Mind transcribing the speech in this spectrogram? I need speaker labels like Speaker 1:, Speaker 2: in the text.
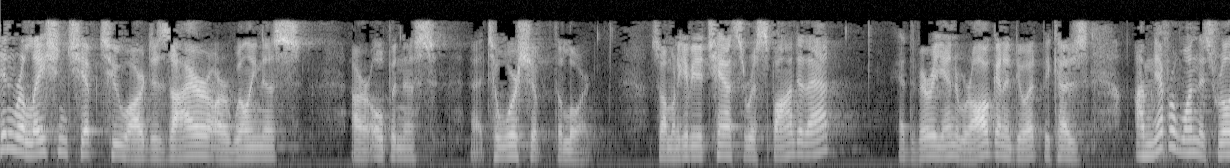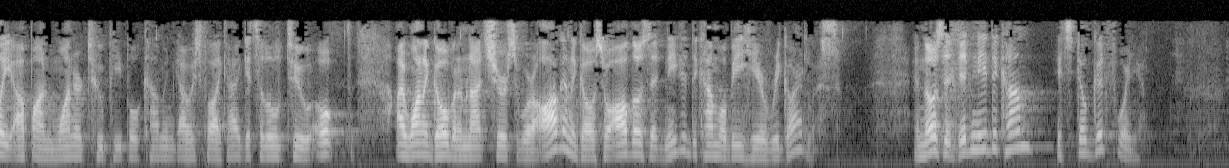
Speaker 1: it's in relationship to our desire, our willingness, our openness uh, to worship the Lord. So I'm going to give you a chance to respond to that at the very end. We're all going to do it because I'm never one that's really up on one or two people coming. I always feel like I gets a little too, oh, I want to go, but I'm not sure. So we're all going to go. So all those that needed to come will be here regardless. And those that didn't need to come, it's still good for you.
